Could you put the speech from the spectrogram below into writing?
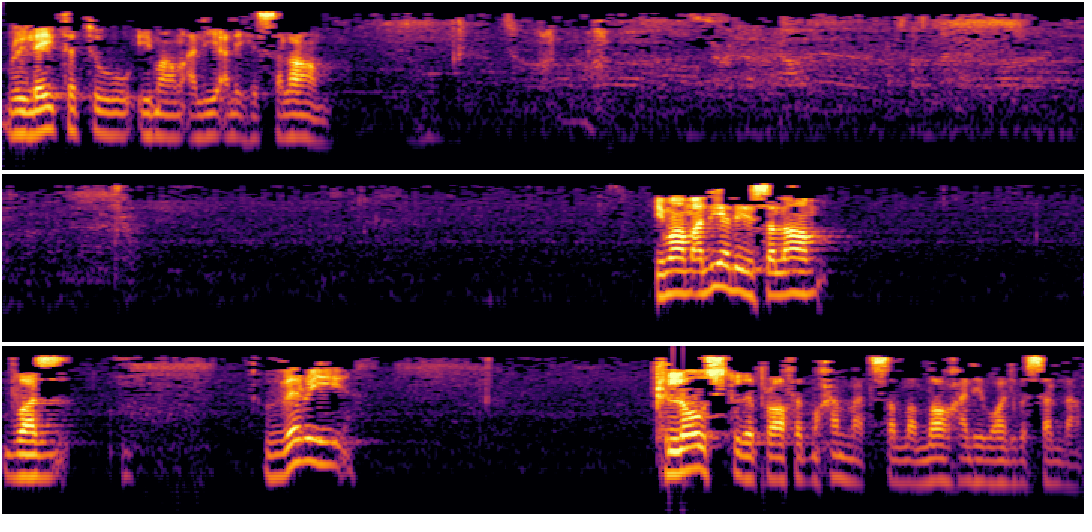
related to Imam Ali alayhi salam. Imam Ali alayhi salam was very close to the Prophet Muhammad sallallahu alaihi wasallam.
